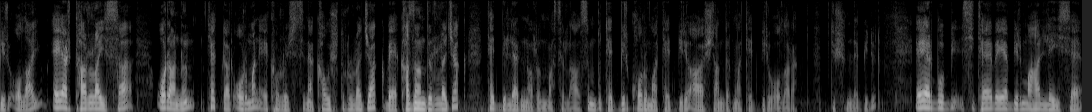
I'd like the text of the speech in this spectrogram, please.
bir olay eğer tarlaysa oranın tekrar orman ekolojisine kavuşturulacak ve kazandırılacak tedbirlerin alınması lazım. Bu tedbir koruma tedbiri, ağaçlandırma tedbiri olarak düşünülebilir. Eğer bu bir site veya bir mahalle ise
